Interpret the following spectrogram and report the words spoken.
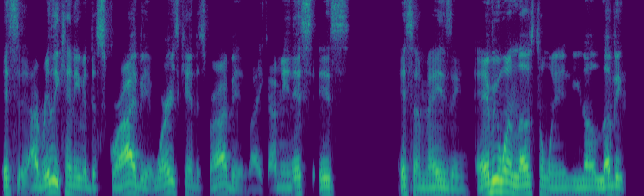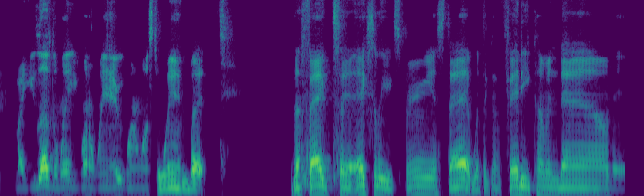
it's I really can't even describe it. Words can't describe it. Like I mean, it's it's it's amazing. Everyone loves to win. You know, loving like you love to win. You want to win. Everyone wants to win, but the fact to actually experience that with the confetti coming down and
